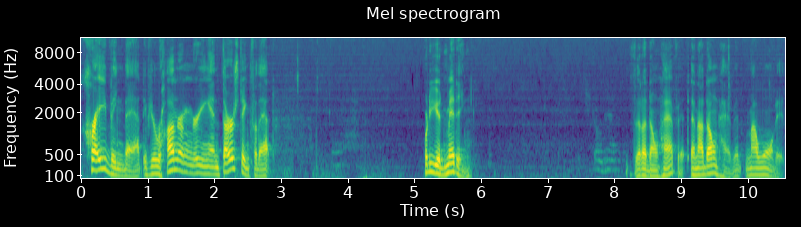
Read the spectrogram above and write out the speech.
craving that, if you're hungry and thirsting for that, what are you admitting? That I don't have it. And I don't have it, and I want it.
